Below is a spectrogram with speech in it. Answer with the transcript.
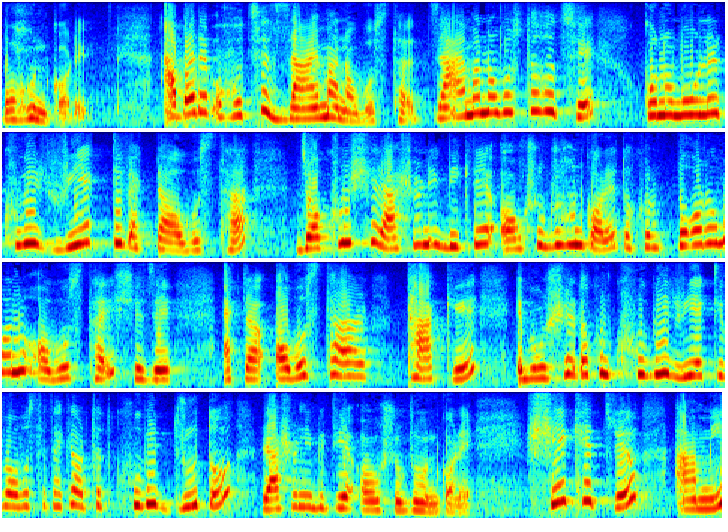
বহন করে। আবার হচ্ছে জায়মান অবস্থা। জায়মান অবস্থা হচ্ছে কোনো মৌলের খুবই রিয়েক্টিভ একটা অবস্থা। যখন সে রাসায়নিক বিক্রিয়ায় অংশগ্রহণ করে, তখন পরমাণু অবস্থায় সে যে একটা অবস্থা থাকে এবং সে তখন খুবই রিয়েক্টিভ অবস্থা থাকে, অর্থাৎ খুবই দ্রুত রাসায়নিক বিক্রিয়ায় অংশগ্রহণ করে। সেক্ষেত্রেও আমি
